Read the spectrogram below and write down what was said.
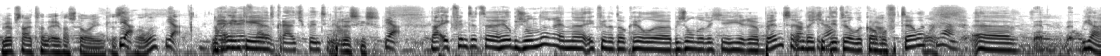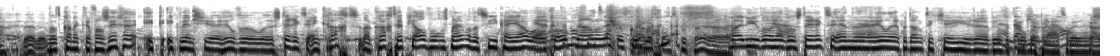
website van Eva Snooyink is Ja, dat dan, hè? ja. Nog één keer. www.fruitkruidje.nl. Precies. Ja. Nou, ik vind het eh, heel bijzonder. En eh, ik vind het ook heel eh, bijzonder dat je hier eh, bent. En dat je dit wilde komen Ja, vertellen. Ja. Eh, ja, wat kan ik ervan zeggen? Ik, ik wens je heel veel eh, sterkte en kracht. Nou, kracht heb je al volgens mij, want dat zie ik aan jouw ogen ook namelijk. Dat komt wel goed. komt goed, hè? Ja. Maar in ieder geval heel veel sterkte. En eh, heel erg bedankt dat je hier eh, wilde Ja, dank komen praten wel. bij ons. Ja,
